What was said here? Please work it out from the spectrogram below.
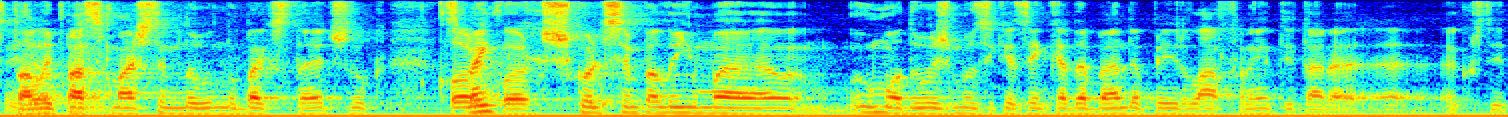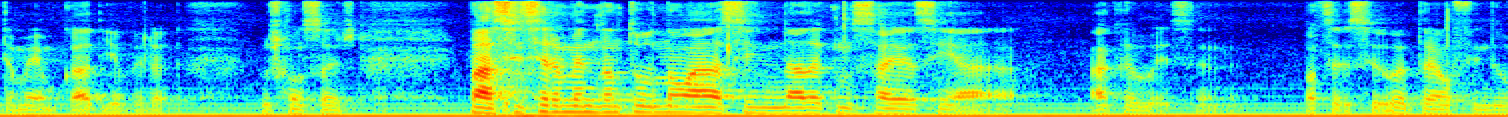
Total, e passo mais tempo no, no backstage do que. Claro, se bem claro. que escolho sempre ali uma, uma ou duas músicas em cada banda para ir lá à frente e estar a, a, a curtir também um bocado e a ver a- os concertos. Pá, sinceramente não, não há assim nada que me saia assim à, à cabeça. Pode ser se eu até ao fim do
